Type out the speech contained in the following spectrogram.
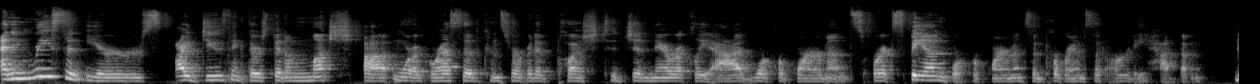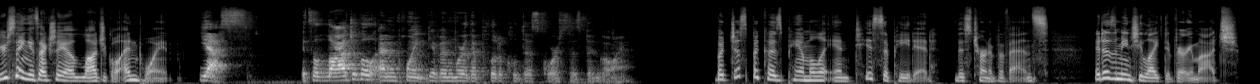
And in recent years, I do think there's been a much uh, more aggressive conservative push to generically add work requirements or expand work requirements in programs that already had them. You're saying it's actually a logical endpoint. Yes. It's a logical endpoint given where the political discourse has been going. But just because Pamela anticipated this turn of events, it doesn't mean she liked it very much.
